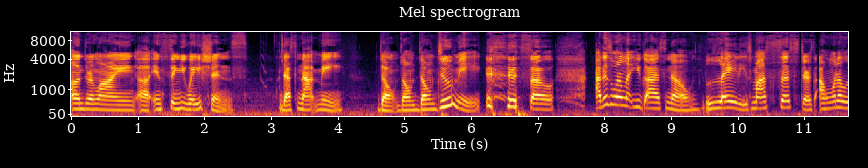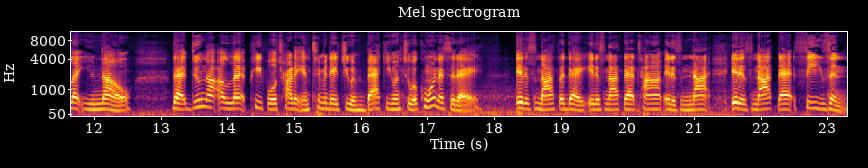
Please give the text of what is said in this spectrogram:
underlying uh, insinuations. That's not me. Don't don't don't do me. So i just want to let you guys know ladies my sisters i want to let you know that do not let people try to intimidate you and back you into a corner today it is not the day. It is not that time. It is not it is not that season,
